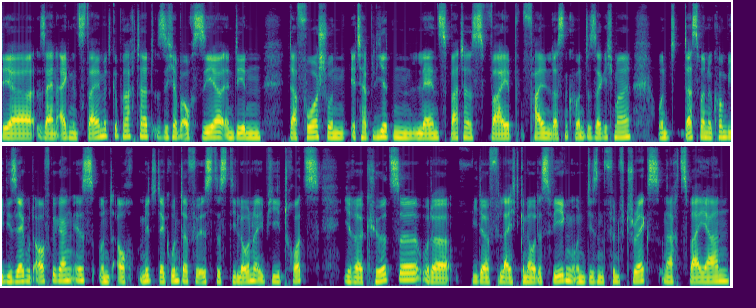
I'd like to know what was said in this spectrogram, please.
der seinen eigenen Style mitgebracht hat, sich aber auch sehr in den davor schon etablierten Lance Butters Vibe fallen lassen konnte, sag ich mal. Und das war eine Kombi, die sehr gut aufgegangen ist. Und auch mit der Grund dafür ist, dass die Loner EP trotz ihrer Kürze oder wieder vielleicht genau deswegen und diesen fünf Tracks nach zwei Jahren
